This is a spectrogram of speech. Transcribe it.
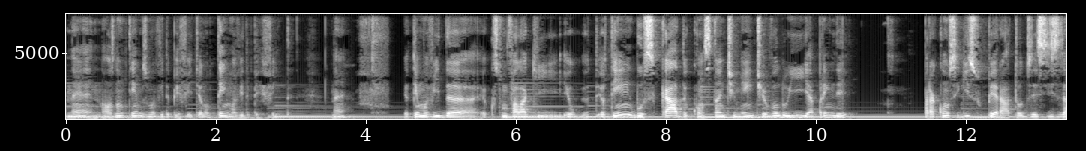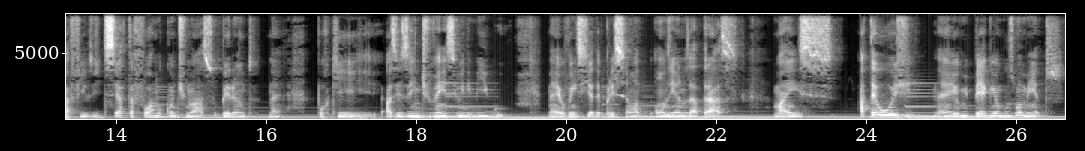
né? Nós não temos uma vida perfeita. Eu não tenho uma vida perfeita né? Eu tenho uma vida, eu costumo falar que eu, eu, eu tenho buscado constantemente evoluir e aprender para conseguir superar todos esses desafios e de certa forma continuar superando, né? Porque às vezes a gente vence o inimigo, né? Eu venci a depressão há 11 anos atrás, mas até hoje, né? Eu me pego em alguns momentos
